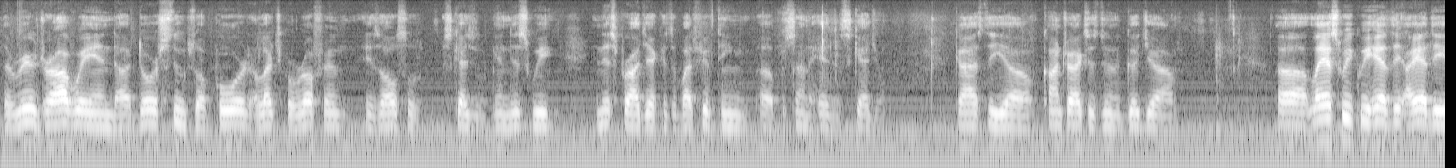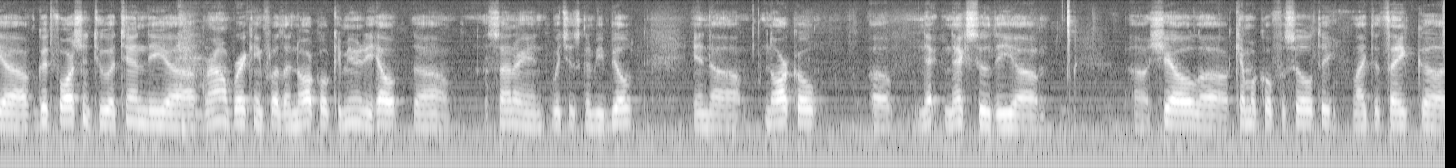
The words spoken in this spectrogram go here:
The rear driveway and uh, door stoops are poured. Electrical roughing is also scheduled again this week. And this project is about fifteen uh, percent ahead of schedule. Guys, the uh, is doing a good job. Uh, Last week, we had the, I had the uh, good fortune to attend the uh, groundbreaking for the Norco Community Health Center, in which is going to be built in uh, ne- next to the um, uh, Shell uh, Chemical Facility. I'd like to thank uh,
